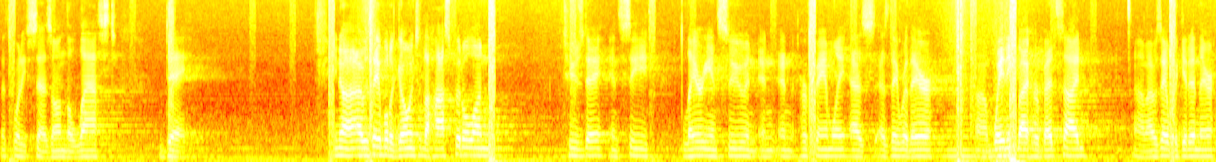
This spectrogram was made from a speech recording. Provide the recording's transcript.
That's what He says, on the last day. You know, I was able to go into the hospital on Tuesday and see Larry and Sue and, and, and her family as, as they were there um, waiting by her bedside. Um, I was able to get in there.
